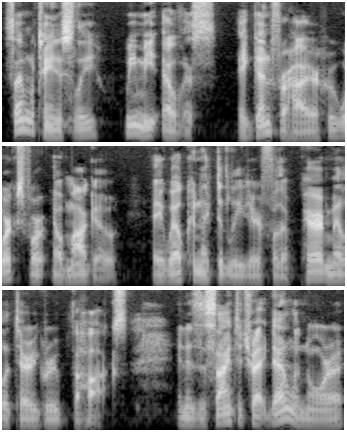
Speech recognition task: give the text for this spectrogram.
Simultaneously, we meet Elvis, a gun for hire who works for El Mago, a well connected leader for the paramilitary group the Hawks, and is assigned to track down Leonora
